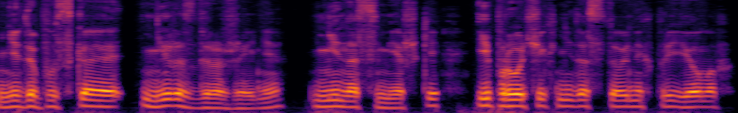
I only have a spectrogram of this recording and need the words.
не допуская ни раздражения, ни насмешки и прочих недостойных приемов.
